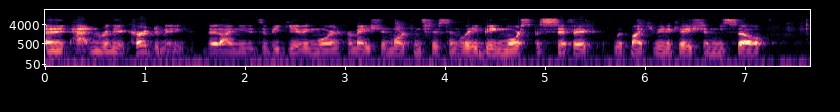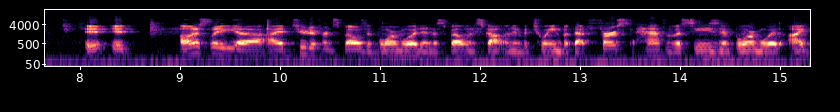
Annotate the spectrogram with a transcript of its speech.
And it hadn't really occurred to me that I needed to be giving more information more consistently, being more specific with my communications. So it, it honestly, uh, I had two different spells at Boreham Wood and a spell in Scotland in between. But that first half of a season at Boreham Wood, I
